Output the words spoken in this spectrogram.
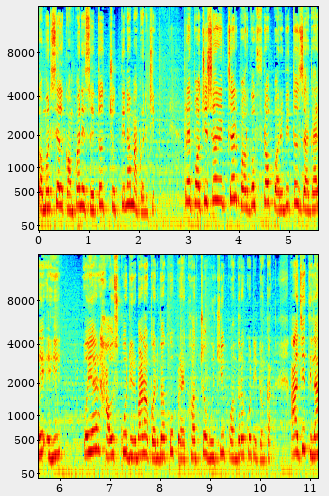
କମର୍ସିଆଲ୍ କମ୍ପାନୀ ସହିତ ଚୁକ୍ତିନାମା କରିଛି ପ୍ରାୟ ପଚିଶ ହଜାର ବର୍ଗଫୁଟ ପରିମିତ ଜାଗାରେ ଏହି ଓୟାର ହାଉସ୍କୁ ନିର୍ମାଣ କରିବାକୁ ପ୍ରାୟ ଖର୍ଚ୍ଚ ହୋଇଛି ପନ୍ଦର କୋଟି ଟଙ୍କା ଆଜି ଥିଲା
